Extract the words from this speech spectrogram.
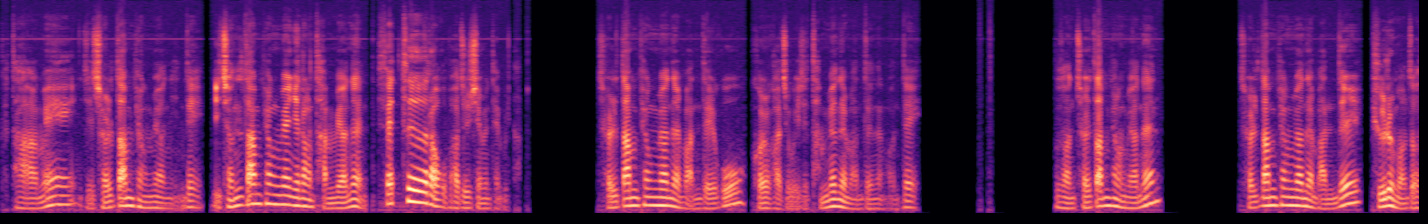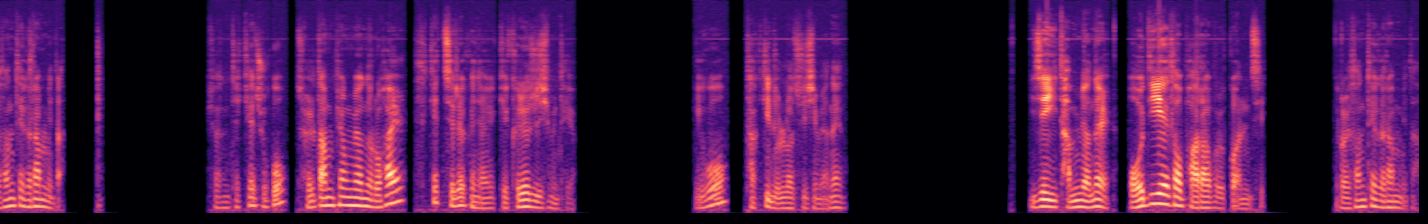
그 다음에 이제 절단 평면인데 이 절단 평면이랑 단면은 세트라고 봐주시면 됩니다. 절단 평면을 만들고 그걸 가지고 이제 단면을 만드는 건데 우선 절단 평면은 절단 평면을 만들 뷰를 먼저 선택을 합니다. 뷰 선택해주고 절단 평면으로 할 스케치를 그냥 이렇게 그려주시면 돼요. 그리고 닫기 눌러주시면은 이제 이 단면을 어디에서 바라볼 건지 이걸 선택을 합니다.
